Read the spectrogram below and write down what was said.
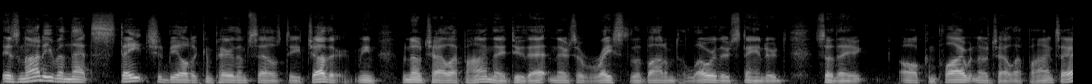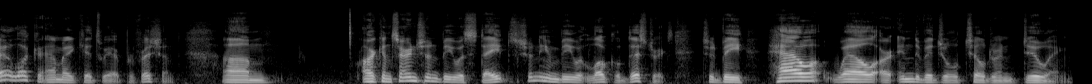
is not even that states should be able to compare themselves to each other. I mean, with No Child Left Behind, they do that, and there's a race to the bottom to lower their standards so they all comply with No Child Left Behind, say, hey, look how many kids we have proficient. Um, our concern shouldn't be with states, shouldn't even be with local districts. It should be how well are individual children doing?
